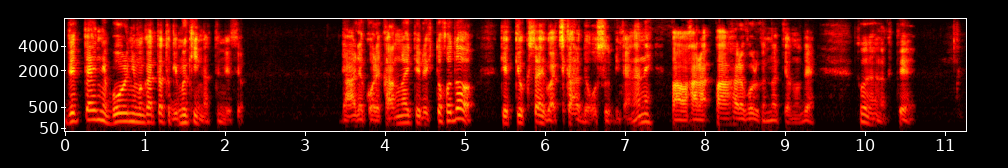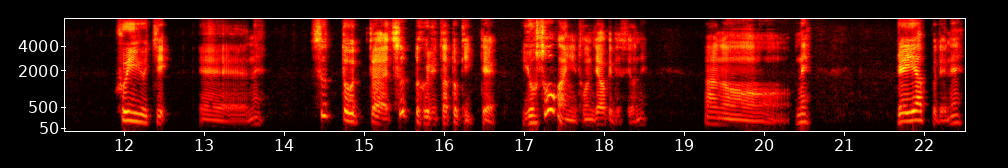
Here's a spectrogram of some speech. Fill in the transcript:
絶対にね、ボールに向かった時向きになってるんですよ。で、あれこれ考えてる人ほど、結局最後は力で押すみたいなね、パワハラ、パワハラゴルフになっちゃうので、そうじゃなくて、不意打ち、えー、ね、スッと打った、スッと振れた時って、予想外に飛んじゃうわけですよね。あのー、ね、レイアップでね、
